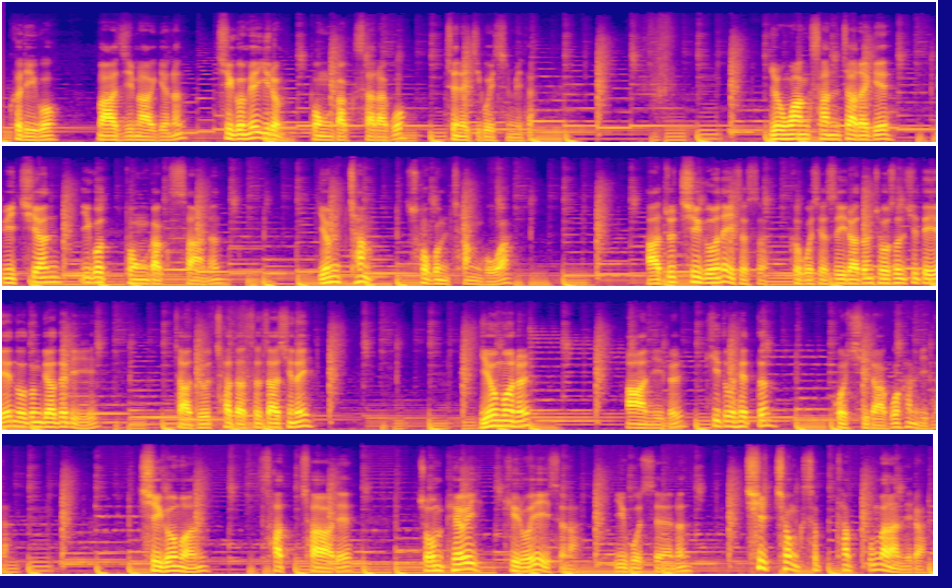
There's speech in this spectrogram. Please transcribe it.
그리고 마지막에는 지금의 이름 봉각사라고 전해지고 있습니다. 용왕산 자락에 위치한 이곳 봉각사는 염창 소금 창고와 아주 지근에 있어서 그곳에서 일하던 조선시대의 노동자들이 자주 찾아서 자신의 염원을 안위를 기도했던 곳이라고 합니다. 지금은 사찰의 존폐의 기로에 있으나 이곳에는 칠청 습탁뿐만 아니라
